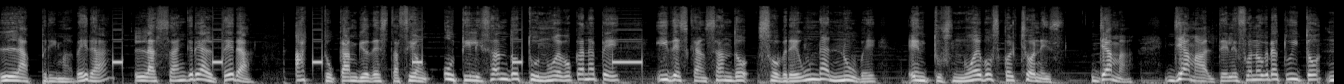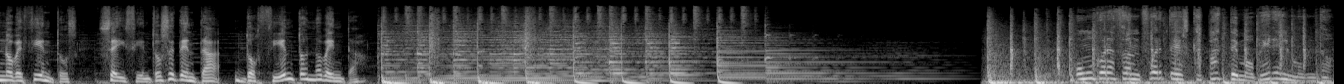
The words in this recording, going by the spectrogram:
la primavera la sangre altera. Haz tu cambio de estación utilizando tu nuevo canapé y descansando sobre una nube en tus nuevos colchones. Llama, llama al teléfono gratuito 900-670-290. Un corazón fuerte es capaz de mover el mundo.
